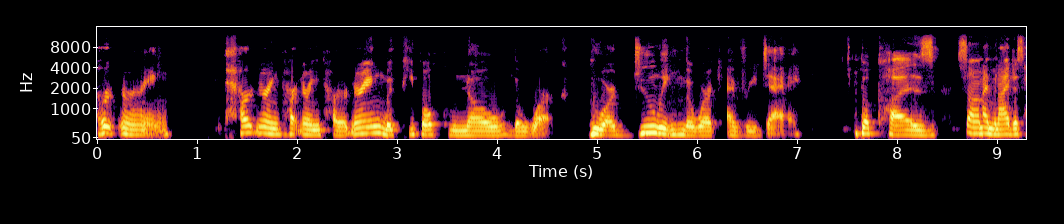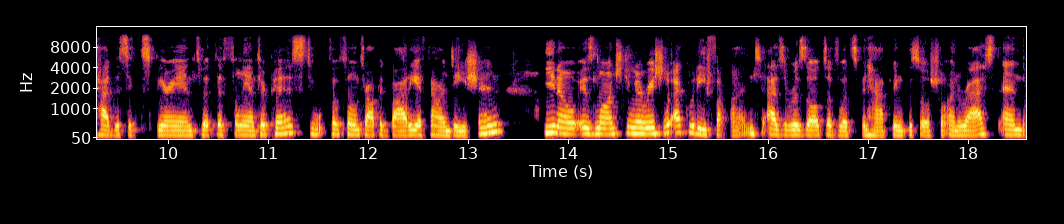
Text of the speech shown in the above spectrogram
partnering, partnering, partnering, partnering with people who know the work, who are doing the work every day. Because some, I mean, I just had this experience with the philanthropist, the philanthropic body, a foundation, you know, is launching a racial equity fund as a result of what's been happening with the social unrest. And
